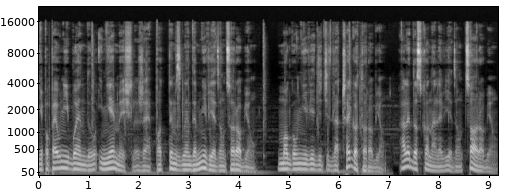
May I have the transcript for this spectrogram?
Nie popełnij błędu i nie myśl, że pod tym względem nie wiedzą co robią. Mogą nie wiedzieć dlaczego to robią, ale doskonale wiedzą co robią.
